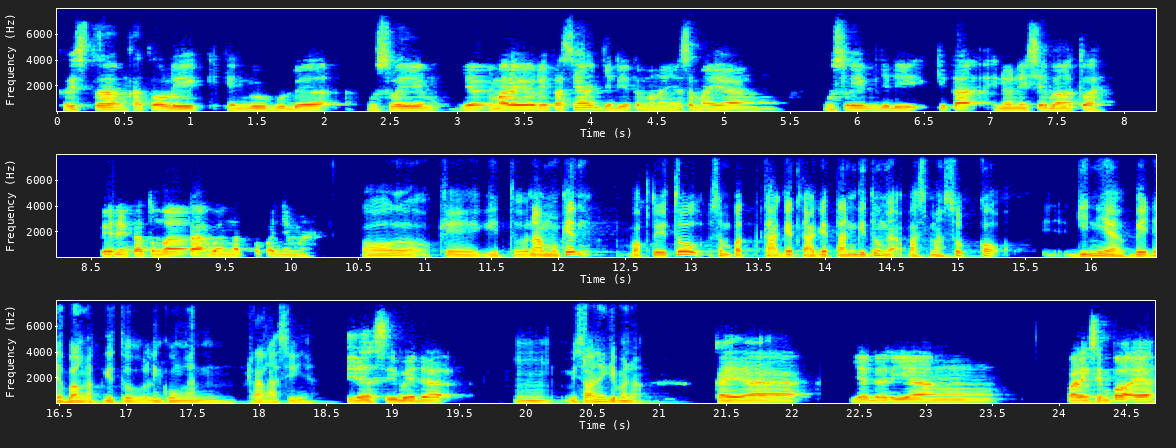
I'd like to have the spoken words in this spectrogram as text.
Kristen, Katolik, Hindu, Buddha, Muslim. Ya mayoritasnya jadi temenannya sama yang Muslim. Jadi kita Indonesia banget lah. Bineka Tunggal Ika banget pokoknya mah. Oh oke okay, gitu. Nah mungkin waktu itu sempat kaget-kagetan gitu nggak pas masuk kok gini ya beda banget gitu lingkungan relasinya. Iya sih beda. Hmm, misalnya gimana? Kayak ya dari yang paling simpel lah ya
